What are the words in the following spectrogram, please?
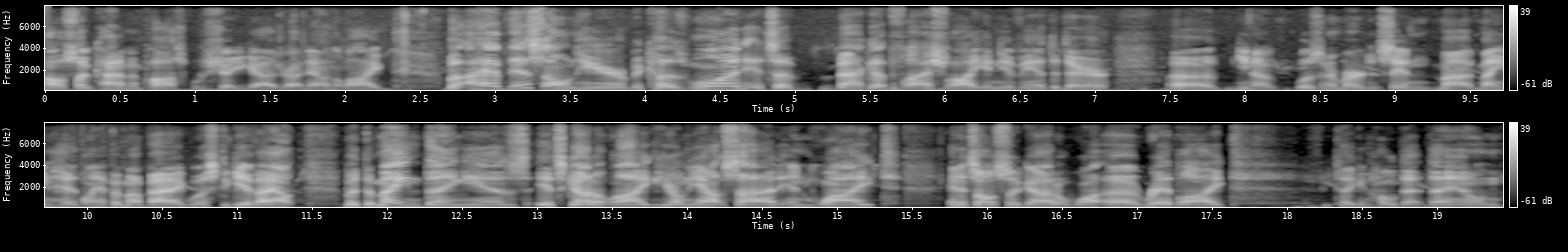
also kind of impossible to show you guys right now in the light. But I have this on here because one, it's a backup flashlight in the event that there, uh, you know, was an emergency and my main headlamp in my bag was to give out. But the main thing is it's got a light here on the outside in white and it's also got a uh, red light. If you take and hold that down,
